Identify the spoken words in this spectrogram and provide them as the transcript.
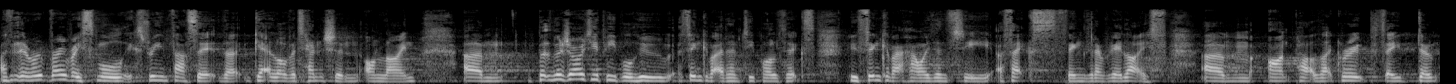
I think they're a very, very small, extreme facet that get a lot of attention online. Um, but the majority of people who think about identity politics, who think about how identity affects things in everyday life, um, aren't part of that group. They don't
